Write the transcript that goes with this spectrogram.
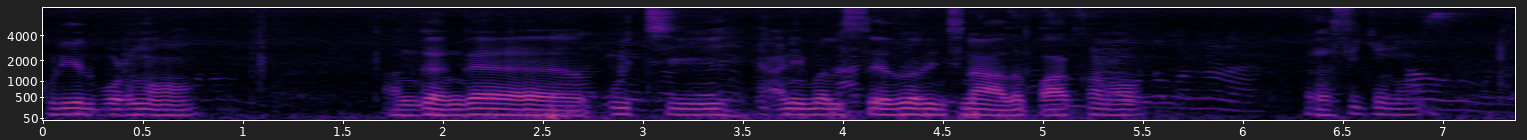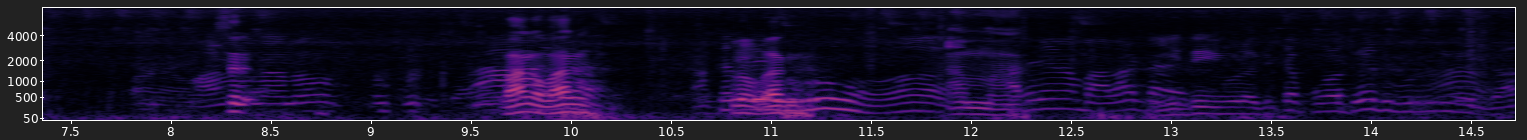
குளியல் போடணும். அங்கங்கே பூச்சி அனிமல்ஸ் எதுவும் இருந்துச்சுன்னா அதை பார்க்கணும். ரசிக்கணும். சரி. வாங்க வாங்க. ப்ரோ வாங்க. ஆமாம் இது இவ்வளோ கிட்ட போகிறதுக்கு அது இருக்கா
